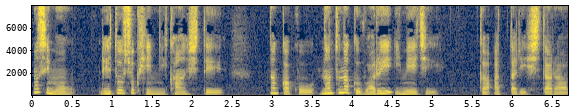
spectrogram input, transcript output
もしも冷凍食品に関してなんかこうなんとなく悪いイメージがあったりしたら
